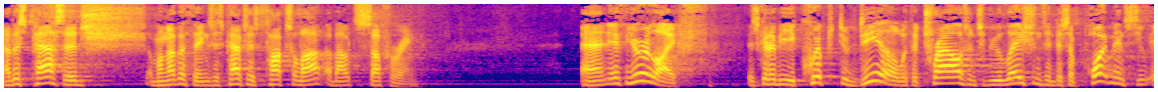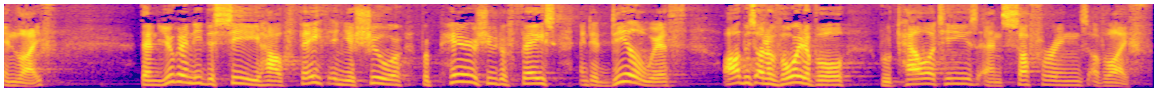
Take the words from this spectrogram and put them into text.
Now this passage, among other things, this passage talks a lot about suffering. And if your life is going to be equipped to deal with the trials and tribulations and disappointments in life, then you're going to need to see how faith in Yeshua prepares you to face and to deal with all these unavoidable brutalities and sufferings of life.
